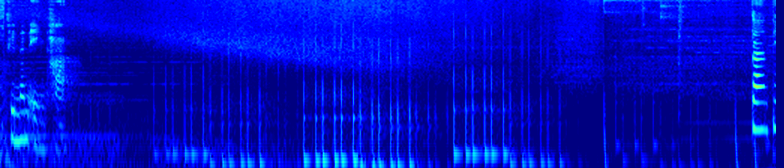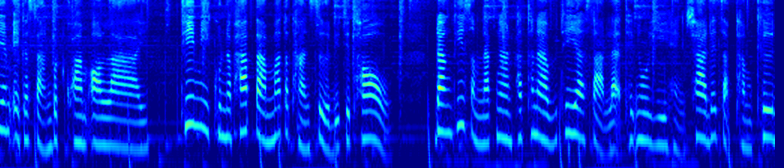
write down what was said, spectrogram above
ำขึ้นนั่นเองค่ะการเตรียมเอกสารบทความออนไลน์ ที่มีคุณภาพตามมาตรฐานสื่อดิจิทัล ดังที่สำนักงานพัฒนาวิทยาศาสตร์ และเทคโนโลยีแห่งชาติได้จัดทำขึ้น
